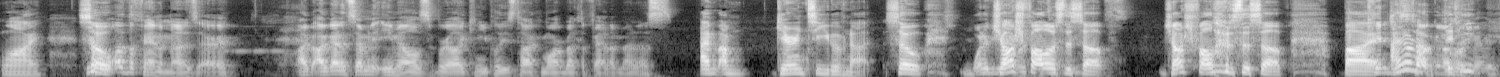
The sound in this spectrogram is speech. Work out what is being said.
why? So love the Phantom Menace, Eric. I've, I've gotten so many emails where like, can you please talk more about the Phantom Menace? I'm I'm guarantee you have not. So have Josh follows this about up. Josh follows this up by I don't know. Did he me.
